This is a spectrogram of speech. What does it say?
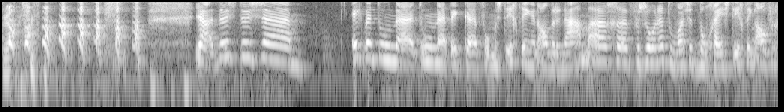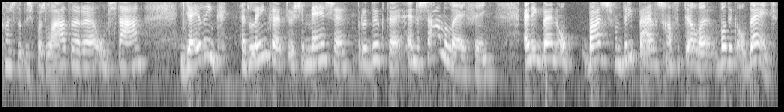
ja. ja, dus... dus uh, ik ben toen, uh, toen heb ik uh, voor mijn stichting een andere naam uh, verzonnen. Toen was het nog geen stichting overigens, dat is pas later ontstaan. J-Link, het linken tussen mensen, producten en de samenleving. En ik ben op basis van drie pijlers gaan vertellen wat ik al deed.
